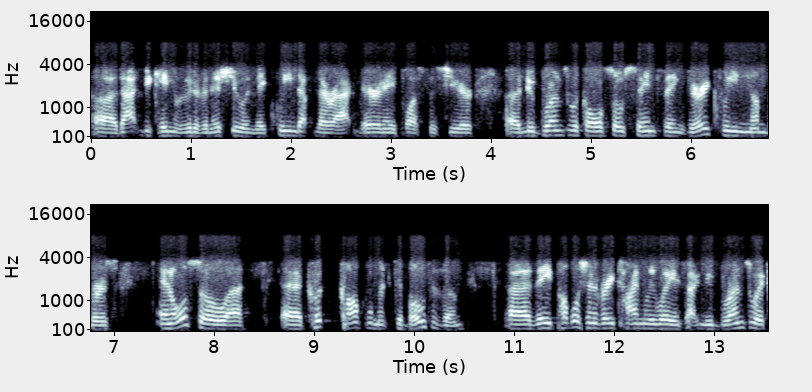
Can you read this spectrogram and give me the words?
Uh, that became a bit of an issue, and they cleaned up their act. They're an A plus this year. Uh, New Brunswick also same thing, very clean numbers, and also uh, a quick compliment to both of them. Uh, they publish in a very timely way. In fact, New Brunswick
